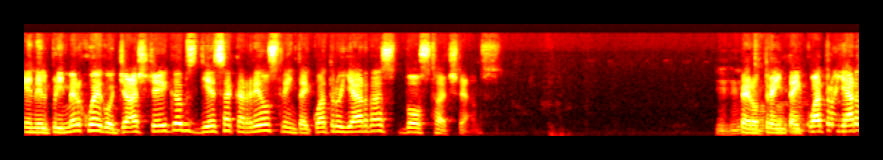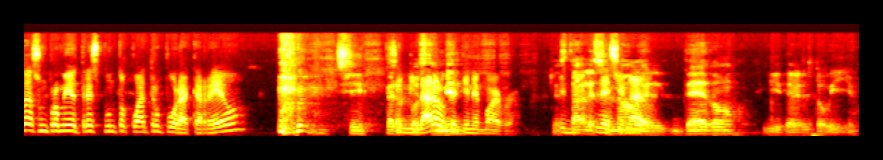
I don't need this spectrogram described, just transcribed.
En el primer juego, Josh Jacobs, 10 acarreos, 34 yardas, 2 touchdowns. Pero no, 34 yardas, un promedio de 3.4 por acarreo, Sí, pero pues similar a lo que tiene Barber. Está lesionado. lesionado del dedo y del tobillo.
